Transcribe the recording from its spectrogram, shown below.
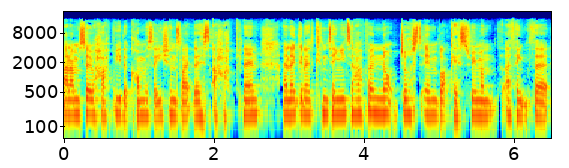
And I'm so happy that conversations like this are happening and are going to continue to happen, not just in Black History Month. I think that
